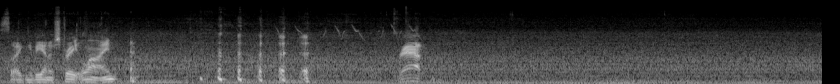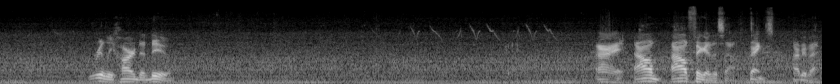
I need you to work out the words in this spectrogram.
So I can be on a straight line. Crap. really hard to do. All right, I'll I'll figure this out. Thanks. I'll be back.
